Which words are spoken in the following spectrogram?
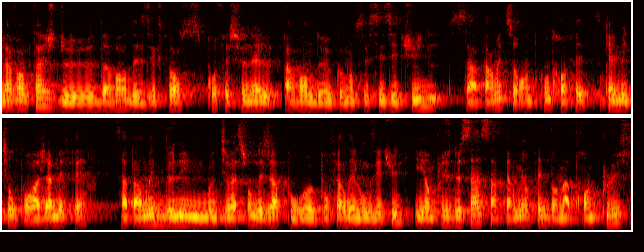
L'avantage d'avoir des expériences professionnelles avant de commencer ses études, ça permet de se rendre compte en fait quel métier on pourra jamais faire. Ça permet de donner une motivation déjà pour, euh, pour faire des longues études. Et en plus de ça, ça permet en fait d'en apprendre plus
